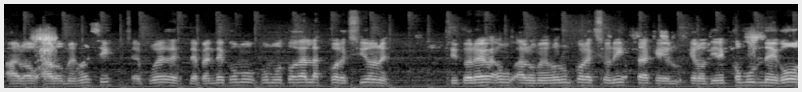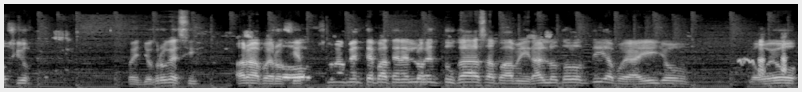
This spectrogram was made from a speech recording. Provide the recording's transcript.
a lo, a lo, mejor sí, se puede, depende cómo, cómo todas las colecciones. Si tú eres a, lo mejor un coleccionista que, que, lo tienes como un negocio, pues yo creo que sí. Ahora, pero si es solamente para tenerlos en tu casa, para mirarlo todos los días, pues ahí yo lo veo.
